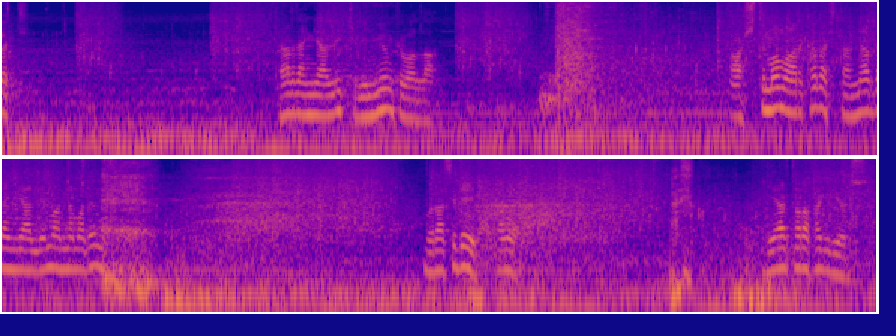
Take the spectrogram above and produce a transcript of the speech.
Evet. Nereden geldik ki bilmiyorum ki valla. Açtım ama arkadaşlar nereden geldiğimi anlamadım. Burası değil. Tamam. Diğer tarafa gidiyoruz.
